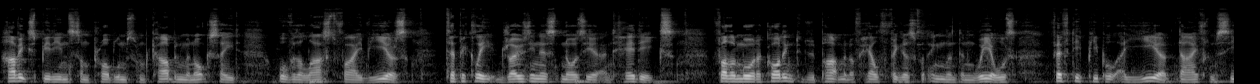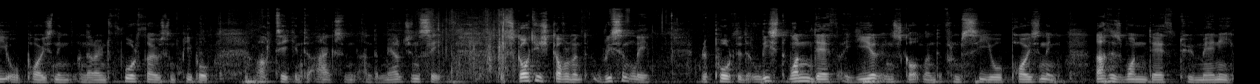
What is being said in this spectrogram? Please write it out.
have experienced some problems from carbon monoxide over the last five years, typically drowsiness, nausea and headaches. Furthermore, according to the Department of Health figures for England and Wales, 50 people a year die from CO poisoning and around 4,000 people are taken to accident and emergency. The Scottish Government recently reported at least one death a year in Scotland from CO poisoning. That is one death too many.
